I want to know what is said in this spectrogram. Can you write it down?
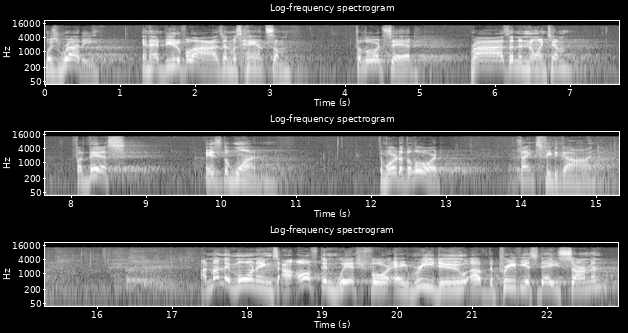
was ruddy and had beautiful eyes and was handsome. The Lord said, Rise and anoint him, for this is the one. The word of the Lord. Thanks be to God. On Monday mornings, I often wish for a redo of the previous day's sermon.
